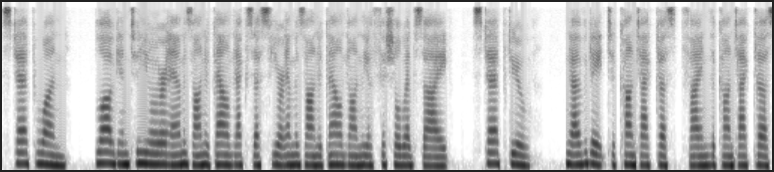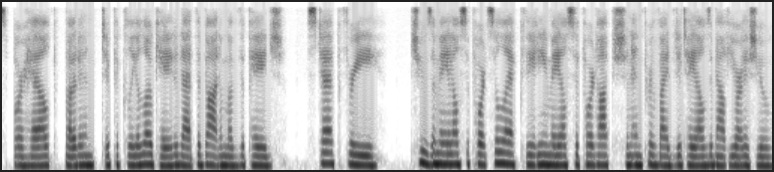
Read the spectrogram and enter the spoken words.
Step 1. Log into your Amazon account. Access your Amazon account on the official website. Step 2. Navigate to Contact Us. Find the Contact Us or Help button, typically located at the bottom of the page. Step 3. Choose a mail support. Select the email support option and provide details about your issue.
